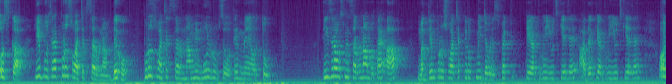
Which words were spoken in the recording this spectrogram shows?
उसका, ये पूछ रहा है पुरुषवाचक सर्वनाम। देखो, पुरुषवाचक सर्वनाम में मूल रूप से होते हैं मैं और तू। तीसरा उसमें सर्वनाम होता है आप मध्यम पुरुषवाचक के रूप में जब रिस्पेक्ट के अर्थ में यूज़ किया जाए, आदर के अर्थ में यूज़ किया जाए, और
